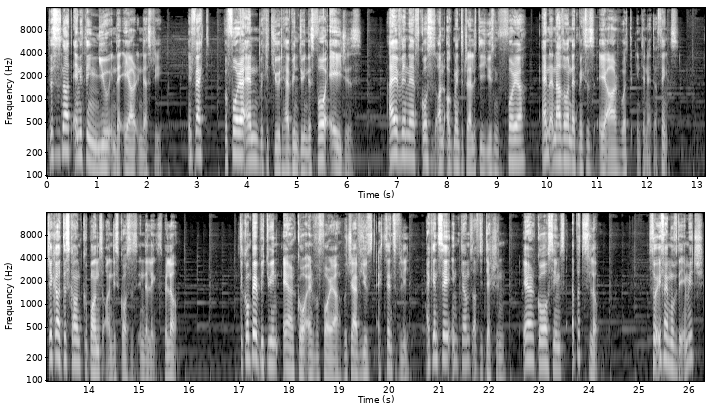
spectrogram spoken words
This is not anything new in the AR industry. In fact, Vuforia and Wikitude have been doing this for ages. I even have courses on augmented reality using Vuforia and another one that mixes AR with Internet of Things. Check out discount coupons on these courses in the links below. To compare between ARCore and Vuforia, which I have used extensively, I can say in terms of detection, ARCore seems a bit slow. So if I move the image,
